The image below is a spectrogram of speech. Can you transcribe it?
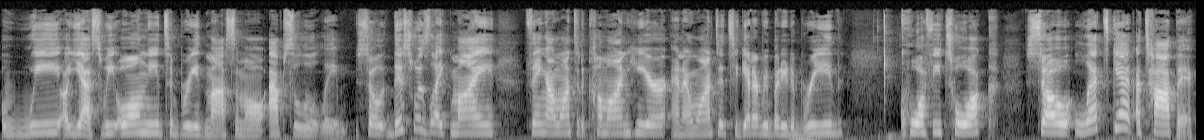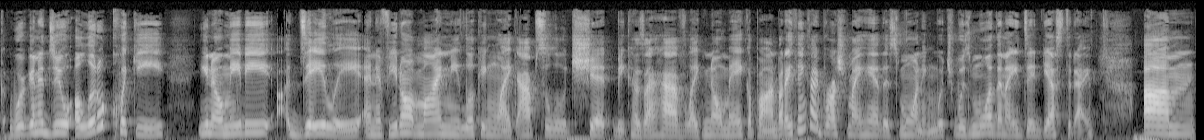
we uh, yes, we all need to breathe, Massimo. Absolutely. So this was like my thing I wanted to come on here and I wanted to get everybody to breathe. Coffee talk. So let's get a topic. We're going to do a little quickie, you know, maybe daily. And if you don't mind me looking like absolute shit because I have like no makeup on, but I think I brushed my hair this morning, which was more than I did yesterday. Um,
